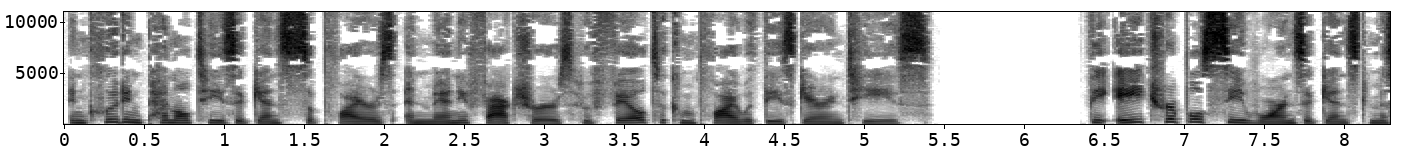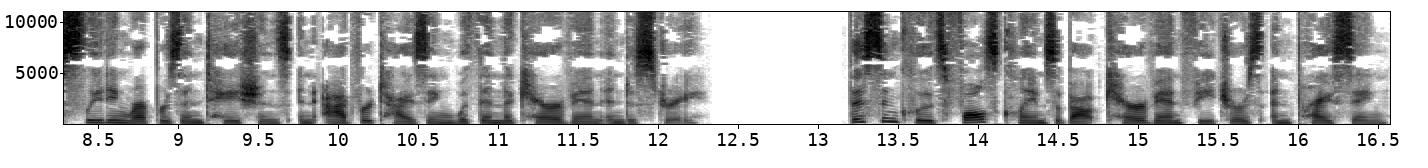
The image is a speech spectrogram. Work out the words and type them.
including penalties against suppliers and manufacturers who fail to comply with these guarantees. The ACCC warns against misleading representations in advertising within the caravan industry. This includes false claims about caravan features and pricing,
